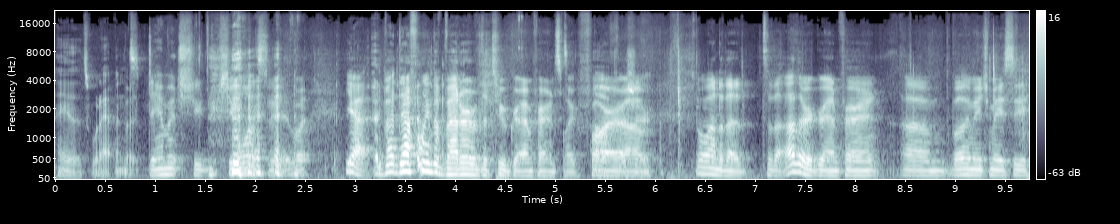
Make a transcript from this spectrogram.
hey, that's what happens. but damn it, she she wants to. Be, but yeah, but definitely the better of the two grandparents by far. Oh, for um, sure. on to the to the other grandparent, um, William H Macy.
